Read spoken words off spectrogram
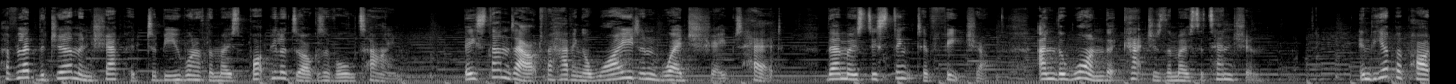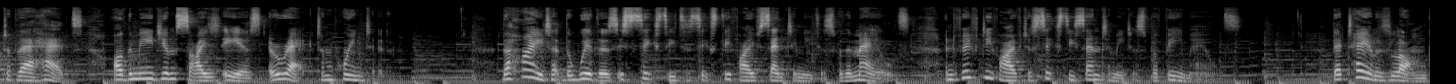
have led the German Shepherd to be one of the most popular dogs of all time. They stand out for having a wide and wedge shaped head, their most distinctive feature, and the one that catches the most attention. In the upper part of their heads are the medium sized ears, erect and pointed. The height at the withers is 60 to 65 centimeters for the males and 55 to 60 centimeters for females. Their tail is long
